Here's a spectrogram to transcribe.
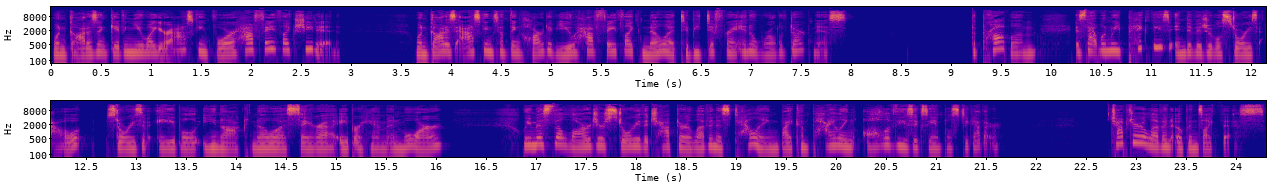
When God isn't giving you what you're asking for, have faith like she did. When God is asking something hard of you, have faith like Noah to be different in a world of darkness. The problem is that when we pick these individual stories out, stories of Abel, Enoch, Noah, Sarah, Abraham, and more, we miss the larger story that chapter 11 is telling by compiling all of these examples together. Chapter 11 opens like this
